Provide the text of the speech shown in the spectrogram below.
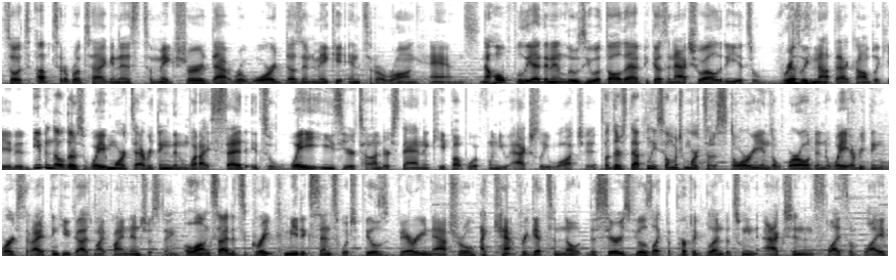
so it's up to the protagonist to make sure that reward doesn't make it into the wrong hands. Now hopefully I didn't lose you with all that because in actuality it's really not that complicated. Even though there's way more to everything than what I said, it's way easier to understand and keep up with when you actually watch it. But there's definitely so much more to the story and the world and the way everything works that I think you guys might find interesting. Alongside its great comedic sense which feels very natural, I can't forget to note, the series feels like the perfect blend between action and slice of life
